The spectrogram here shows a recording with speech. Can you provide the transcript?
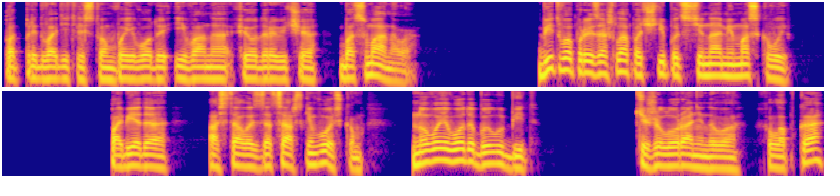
под предводительством воеводы Ивана Федоровича Басманова. Битва произошла почти под стенами Москвы. Победа осталась за царским войском — но воевода был убит. Тяжело раненого Хлопка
